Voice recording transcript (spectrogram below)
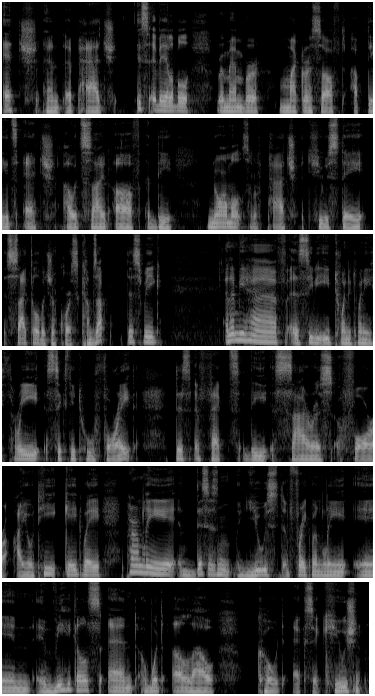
Edge and a patch is available. Remember, Microsoft updates Edge outside of the normal sort of patch Tuesday cycle, which of course comes up this week. And then we have a CVE 2023-6248. This affects the Syrus 4 IoT gateway. Apparently, this isn't used frequently in vehicles and would allow code execution.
